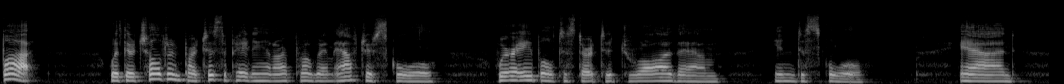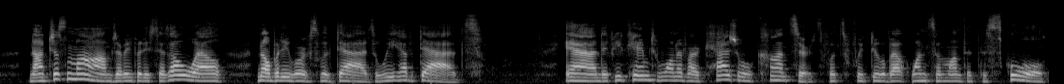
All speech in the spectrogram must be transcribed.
But with their children participating in our program after school, we're able to start to draw them into school. And not just moms, everybody says, oh, well, nobody works with dads. We have dads. And if you came to one of our casual concerts, which we do about once a month at the school,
